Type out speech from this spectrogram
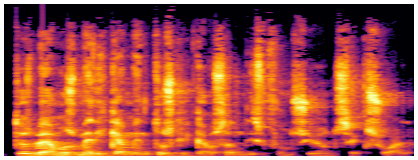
Entonces veamos medicamentos que causan disfunción sexual.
